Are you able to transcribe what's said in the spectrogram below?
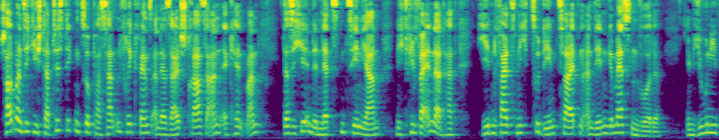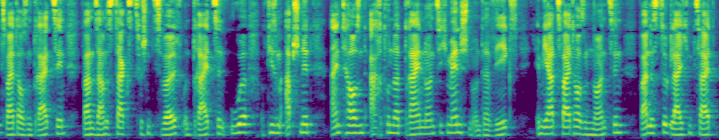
Schaut man sich die Statistiken zur Passantenfrequenz an der Salzstraße an, erkennt man, dass sich hier in den letzten zehn Jahren nicht viel verändert hat, jedenfalls nicht zu den Zeiten, an denen gemessen wurde. Im Juni 2013 waren samstags zwischen 12 und 13 Uhr auf diesem Abschnitt 1893 Menschen unterwegs, im Jahr 2019 waren es zur gleichen Zeit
